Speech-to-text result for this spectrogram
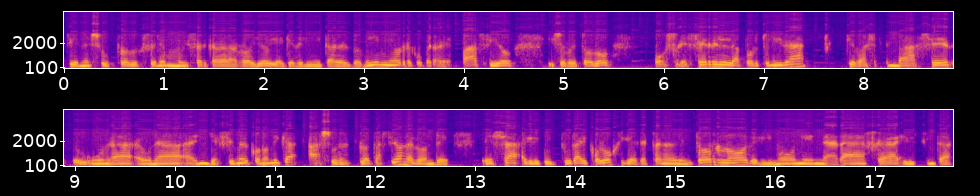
tienen sus producciones muy cerca del arroyo y hay que delimitar el dominio, recuperar espacio y sobre todo ofrecerle la oportunidad que va, va a ser una, una, inyección económica a sus explotaciones, donde esa agricultura ecológica que está en el entorno, de limones, naranjas y distintas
